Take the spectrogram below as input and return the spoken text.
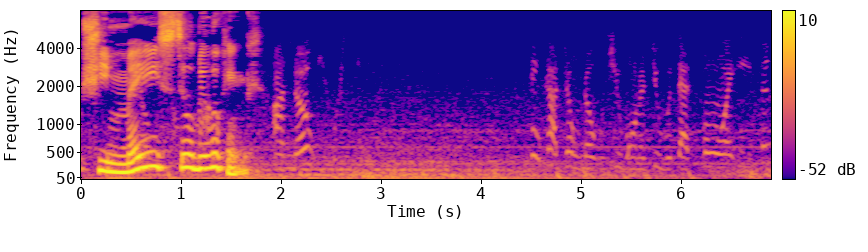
she may still be looking. I know you were scheming. Think I don't know what you want to do with that boy, Ethan?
